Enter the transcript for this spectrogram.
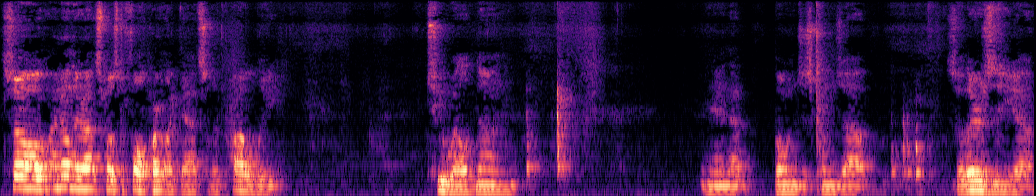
So I know they're not supposed to fall apart like that, so they're probably too well done, and that bone just comes out. So there's the uh,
